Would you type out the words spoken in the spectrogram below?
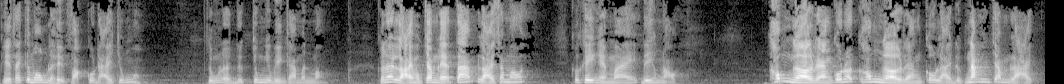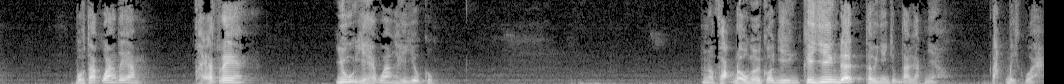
Thì thấy cái môn lễ phật của đại chúng không? Đúng là đức chúng như biển cả mênh mông có nói lại 108 lại sám hối. Có khi ngày mai đi không nổi. Không ngờ rằng cô nói, không ngờ rằng cô lại được 500 lại. Bồ tát quán thế âm khỏe re, vui vẻ quan hỷ vô cùng. Nó phật độ người có duyên. Khi duyên đến, tự nhiên chúng ta gặp nhau. Đặc biệt quá.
